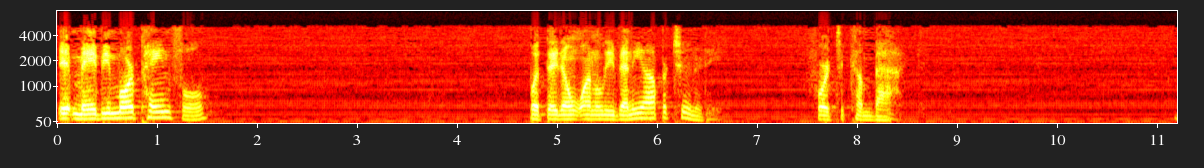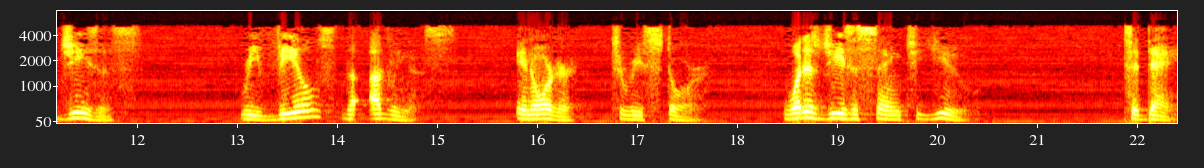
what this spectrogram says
It may be more painful, but they don't want to leave any opportunity for it to come back. Jesus reveals the ugliness in order to restore. What is Jesus saying to you today?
